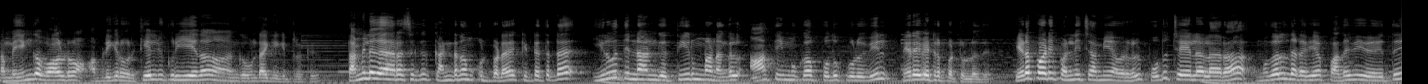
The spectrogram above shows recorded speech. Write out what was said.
நம்ம எங்கே வாழ்கிறோம் அப்படிங்கிற ஒரு கேள்விக்குறியே தான் இங்கே உண்டாக்கிக்கிட்டு இருக்கு. தமிழக அரசுக்கு கண்டனம் உட்பட கிட்டத்தட்ட இருபத்தி நான்கு தீர்மானங்கள் அதிமுக பொதுக்குழுவில் நிறைவேற்றப்பட்டுள்ளது. எடப்பாடி பழனிசாமி அவர்கள் பொதுச் செயலாளராக முதல் தடவையாக பதவி வகித்து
